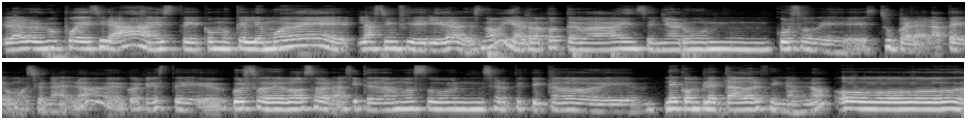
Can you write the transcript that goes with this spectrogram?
el algoritmo puede decir, ah, este, como que le mueve las infidelidades, ¿no? Y al rato te va a enseñar un curso de superar el apego emocional, ¿no? Con este curso de dos horas y te damos un certificado de, de completado al final, ¿no? O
